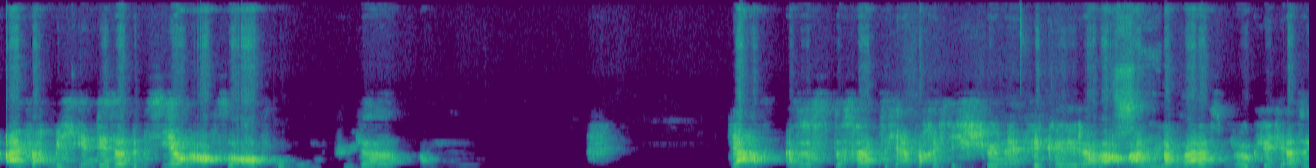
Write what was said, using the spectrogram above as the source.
einfach mich in dieser Beziehung auch so aufgehoben fühle. Ähm, ja, also das, das hat sich einfach richtig schön entwickelt. Aber am schön. Anfang war das wirklich, also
